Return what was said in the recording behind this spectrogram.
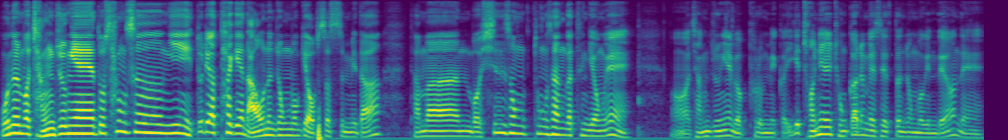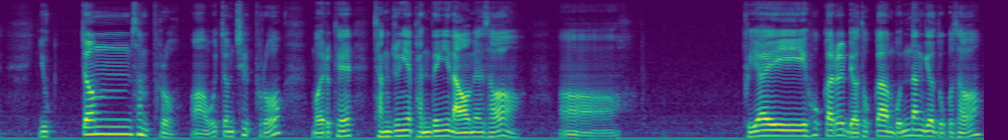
오늘 뭐 장중에도 상승이 뚜렷하게 나오는 종목이 없었습니다. 다만 뭐 신성통상 같은 경우에 어, 장중에 몇 프로입니까? 이게 전일 종가를 매수했던 종목인데요. 네. 6.3%, 어, 5.7%뭐 이렇게 장중에 반등이 나오면서 어, VI 호가를 몇 호가 못 남겨두고서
